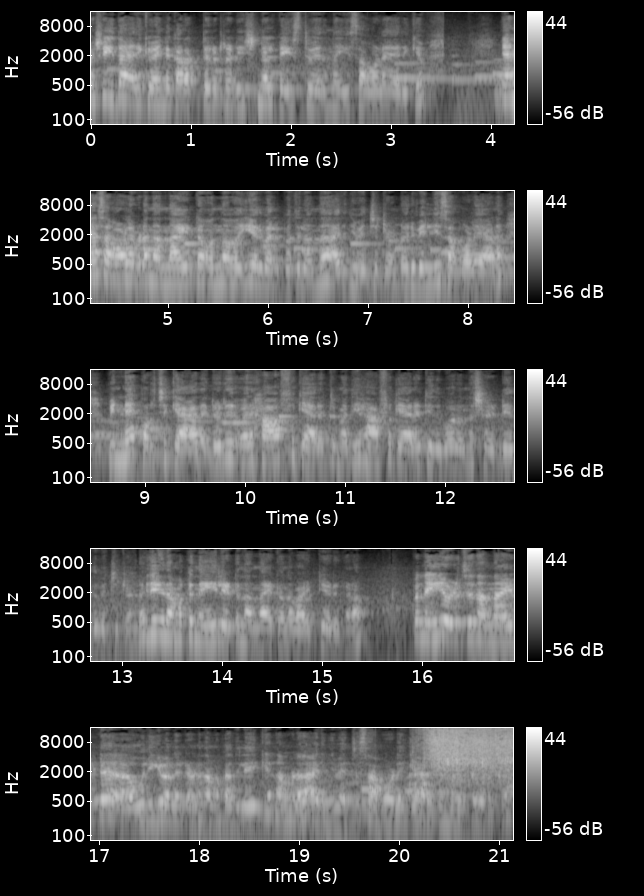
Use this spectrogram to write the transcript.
പക്ഷേ ഇതായിരിക്കും അതിന്റെ കറക്റ്റ് ഒരു ട്രഡീഷണൽ ടേസ്റ്റ് വരുന്ന ഈ സവോളയായിരിക്കും. ഞാൻ ആ സവോള ഇവിടെ നന്നായിട്ട് ഒന്ന് ഈ ഒരു വലുപ്പത്തിലൊന്ന് അരിഞ്ഞു വെച്ചിട്ടുണ്ട്. ഒരു വലിയ സവോളയാണ്. പിന്നെ കുറച്ച് ക്യാരറ്റ് ഒരു ഒരു ഹാഫ് ക്യാരറ്റ് മതി. ഹാഫ് ക്യാരറ്റ് ഇതുപോലെ ഒന്ന് ഷ്രെഡ് ചെയ്ത് വെച്ചിട്ടുണ്ട്. ഇതിന് നമുക്ക് നെയ്യിലിട്ട് നന്നായിട്ടൊന്ന് വഴറ്റിയെടുക്കണം. അപ്പോൾ നെയ്യ് ഒഴിച്ച് നന്നായിട്ട് ഉരുകി വന്നിട്ടുണ്ട്. നമുക്ക് അതിലേക്ക് നമ്മൾ അരിഞ്ഞു വെച്ച സവോളയും ക്യാരറ്റും കൂടി ഇട്ട് കൊടുക്കാം.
